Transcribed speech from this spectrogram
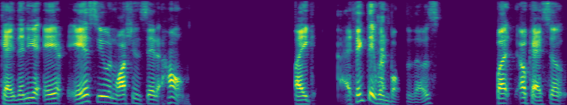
Okay, then you get A- ASU and Washington State at home. Like, I think they win both of those. But okay, so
